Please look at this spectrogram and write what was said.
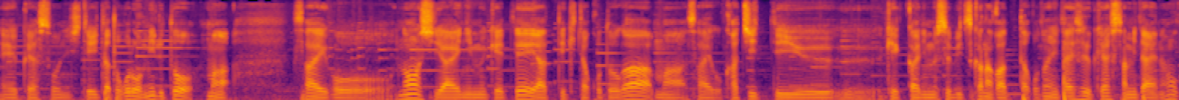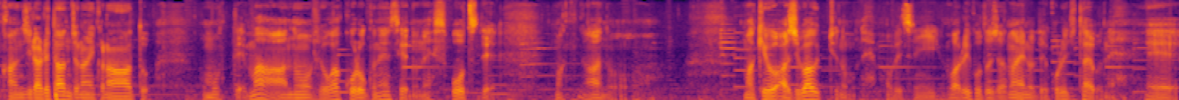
えー、悔しそうにしていたところを見るとまあ最後の試合に向けてやってきたことが、まあ、最後勝ちっていう結果に結びつかなかったことに対する悔しさみたいなのを感じられたんじゃないかなと思ってまああの小学校6年生のねスポーツで、まあ、あの負けを味わうっていうのもね、まあ、別に悪いことじゃないのでこれ自体はね、え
